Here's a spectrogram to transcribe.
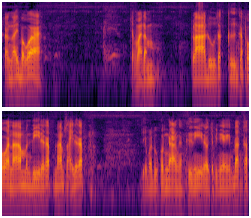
พรานไลบอกว่า จะมาดำปลาดูสักคืนครับ เพราะว่าน้ำมันดีแล้วครับ น้ำใสแล้วครับ เดี๋ยวมาดูผลงานกันคืนนี้เราจะเป็นยังไงบ้างครับ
